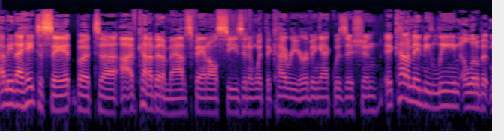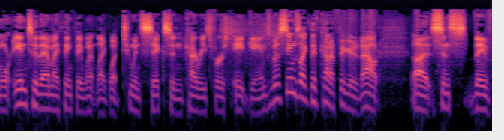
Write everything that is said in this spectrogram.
I mean, I hate to say it, but uh, I've kind of been a Mavs fan all season, and with the Kyrie Irving acquisition, it kind of made me lean a little bit more into them. I think they went like what two and six in Kyrie's first eight games, but it seems like they've kind of figured it out uh, since they've.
